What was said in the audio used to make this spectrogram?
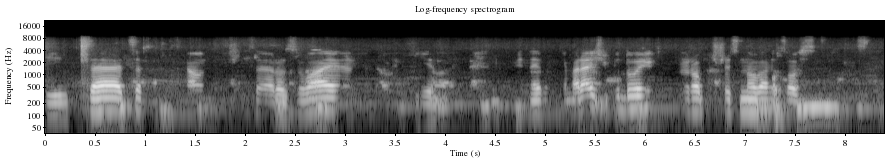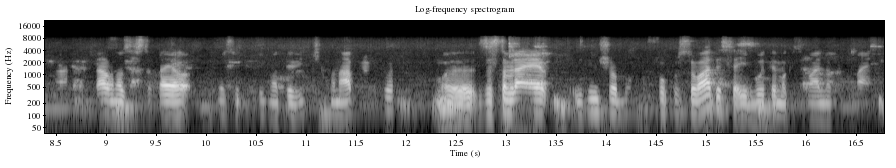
І- це, це це розвиває мережі будує, робить щось нове зовсім. Та, воно заставляє його думати в іншому напрямку, е, заставляє з іншого боку фокусуватися і бути максимально в.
